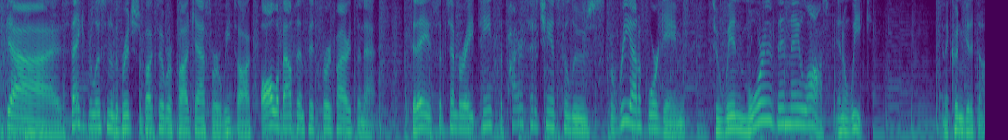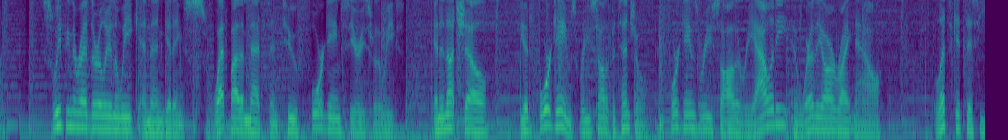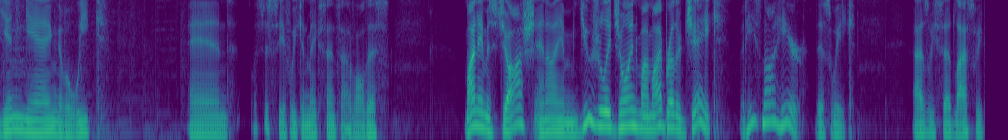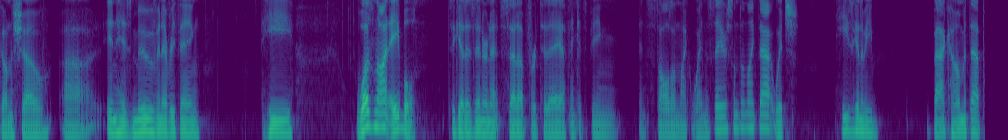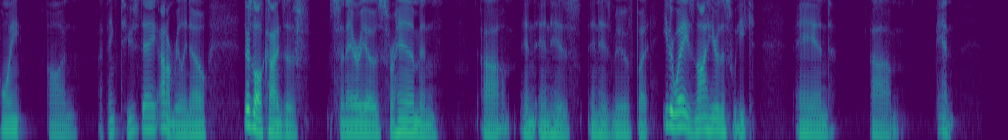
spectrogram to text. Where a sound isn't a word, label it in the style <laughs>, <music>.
Yins, guys. Thank you for listening to the Bridge to Bucktober podcast, where we talk all about them Pittsburgh Pirates and that. Today is September 18th. The Pirates had a chance to lose three out of four games to win more than they lost in a week, and they couldn't get it done. Sweeping the Reds early in the week and then getting swept by the Mets in two four game series for the weeks. In a nutshell, you had four games where you saw the potential and four games where you saw the reality and where they are right now let's get this yin yang of a week and let's just see if we can make sense out of all this. My name is Josh, and I am usually joined by my brother Jake, but he's not here this week. As we said last week on the show, uh, in his move and everything, he was not able to get his internet set up for today. I think it's being installed on like Wednesday or something like that, which he's going to be back home at that point on I think Tuesday. I don't really know. There's all kinds of scenarios for him and um, in in his in his move, but either way, he's not here this week. And um, man,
